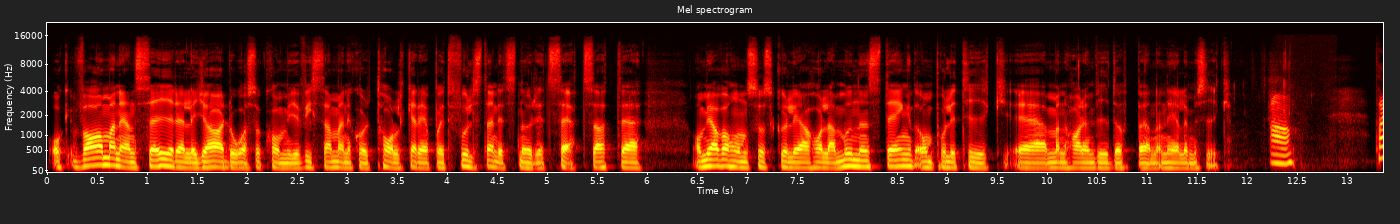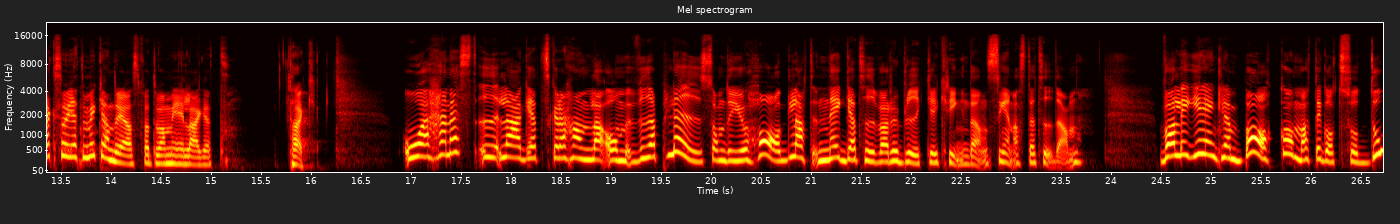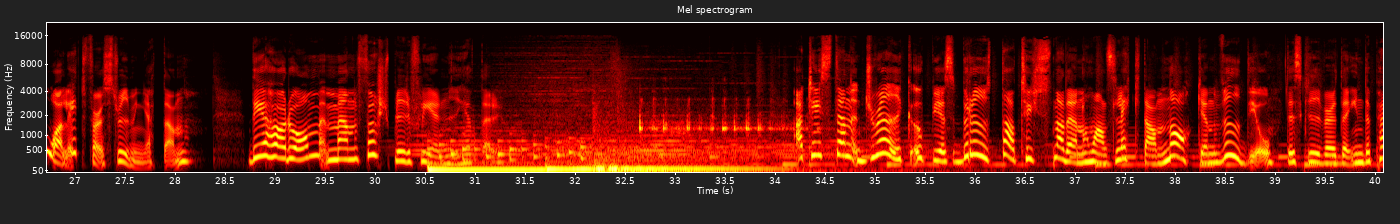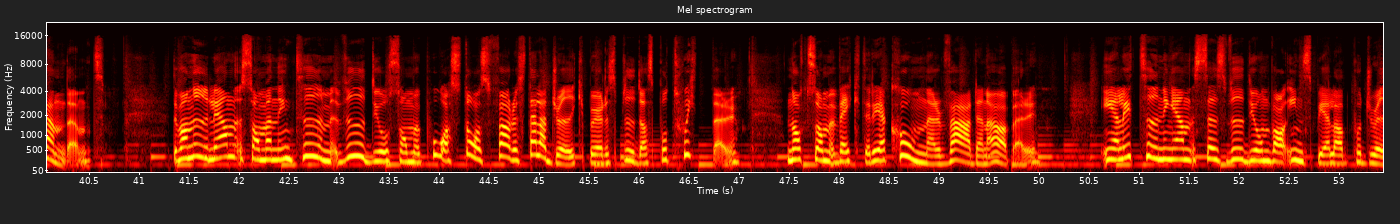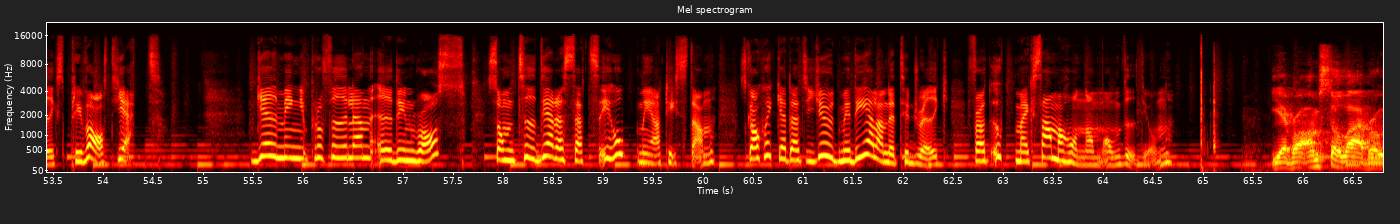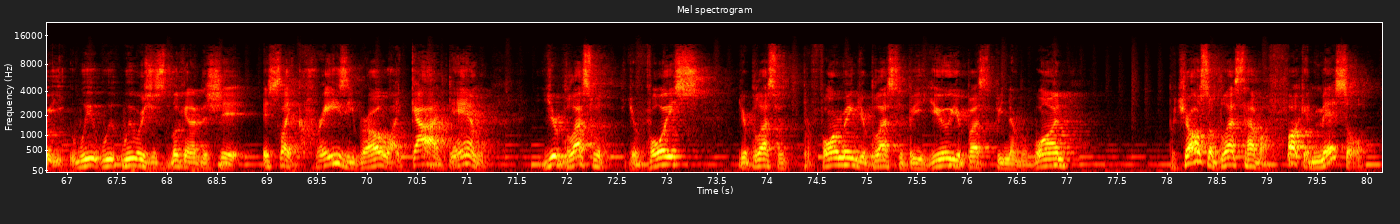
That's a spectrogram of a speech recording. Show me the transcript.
Och vad man än säger eller gör då så kommer ju vissa människor tolka det på ett fullständigt snurrigt sätt. Så att eh, om jag var hon så skulle jag hålla munnen stängd om politik eh, men ha den vidöppen när det gäller musik. Ja. Tack så jättemycket Andreas för att du var med i Läget. Tack. Och härnäst i läget ska det handla om Viaplay som det ju haglat negativa rubriker kring den senaste tiden. Vad ligger egentligen bakom att det gått så dåligt för streamingjätten? Det hör du om, men först blir det fler nyheter. Artisten Drake uppges bryta tystnaden om hans läckta nakenvideo. Det skriver The Independent. Det var nyligen som en intim video som påstås föreställa Drake började spridas på Twitter. Något som väckt reaktioner världen över. Enligt tidningen sägs videon vara inspelad på Drakes privatjet. Gamingprofilen Aiden Ross, som tidigare setts ihop med artisten ska ha skickat ett ljudmeddelande till Drake för att uppmärksamma honom om videon. Yeah, bro, I'm still live, bro. We, we, we were just looking at the shit. It's like crazy, bro. Like, god damn. You're blessed with your voice. You're blessed with performing. You're blessed to be you. You're blessed to be number one. But you're also blessed to have a fucking missile.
